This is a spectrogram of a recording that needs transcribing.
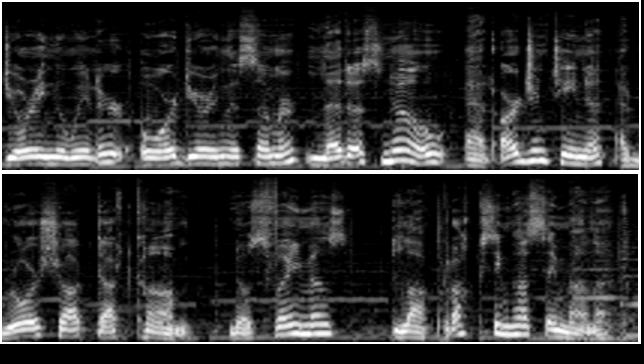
during the winter or during the summer? Let us know at argentina at rorschach.com. Nos vemos la próxima semana.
